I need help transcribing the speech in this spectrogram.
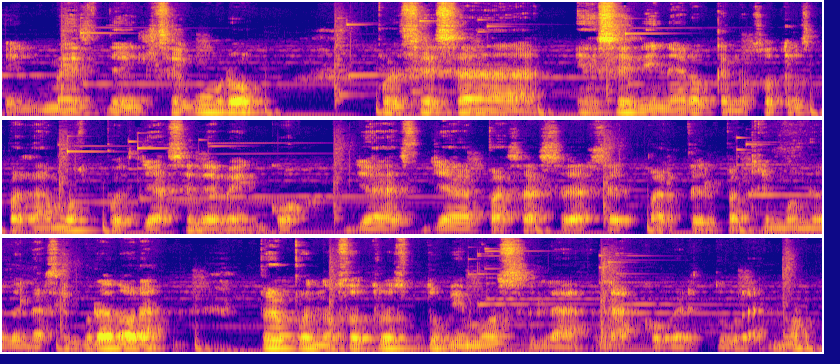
el mes del seguro, pues esa, ese dinero que nosotros pagamos pues ya se devengó, ya, ya pasa a ser parte del patrimonio de la aseguradora, pero pues nosotros tuvimos la, cobertura, ¿no?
